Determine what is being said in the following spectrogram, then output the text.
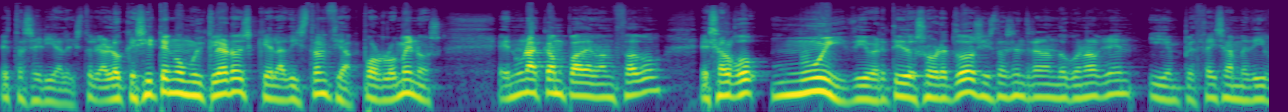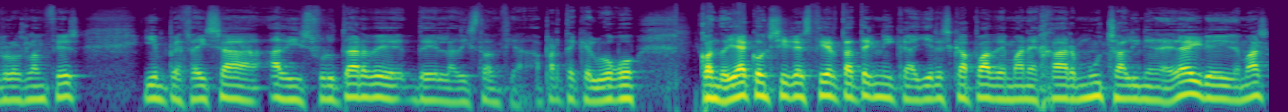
Esta sería la historia. Lo que sí tengo muy claro es que la distancia, por lo menos en una campa de lanzado, es algo muy divertido, sobre todo si estás entrenando con alguien y empezáis a medir los lances y empezáis a, disfrutar de, la distancia. Aparte que luego, cuando ya consigues cierta técnica y eres capaz de manejar mucha línea en el aire y demás,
